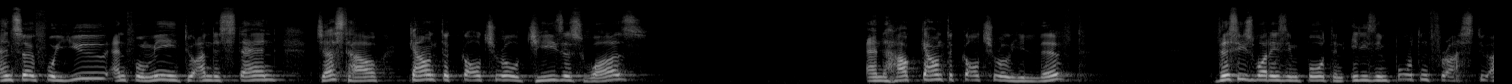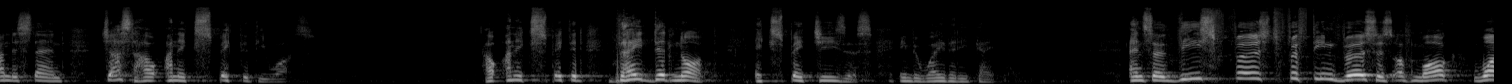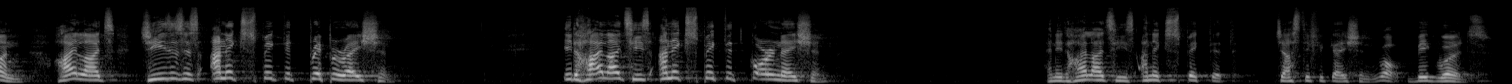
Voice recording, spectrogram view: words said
And so, for you and for me to understand just how countercultural Jesus was and how countercultural he lived, this is what is important. It is important for us to understand just how unexpected he was. How unexpected. They did not expect Jesus in the way that he came. And so these first 15 verses of Mark 1 highlights Jesus' unexpected preparation. It highlights his unexpected coronation. And it highlights his unexpected justification. Well, big words.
